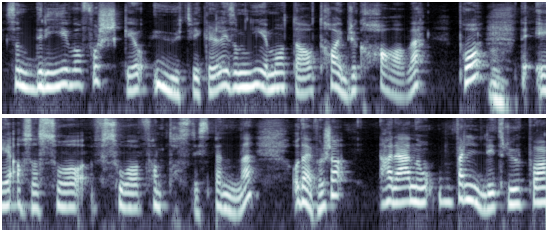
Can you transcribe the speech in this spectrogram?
som driver og forsker og utvikler liksom, nye måter å ta i bruk havet på, mm. det er altså så, så, fantastisk spennende. Og derfor så har jeg nå veldig tro på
